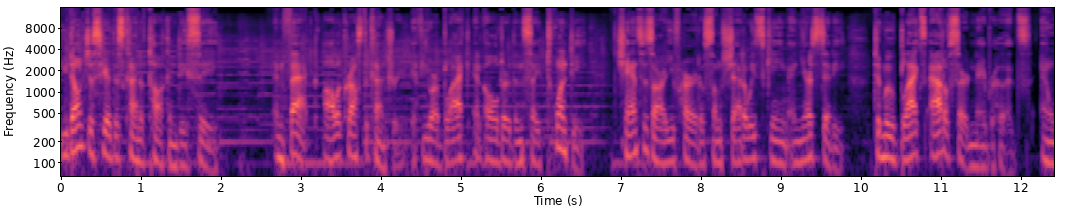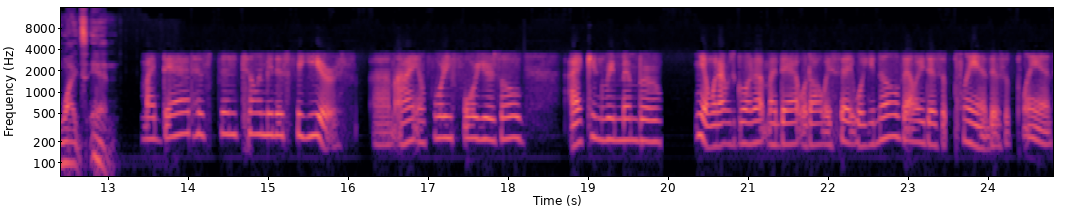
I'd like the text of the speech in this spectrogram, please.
You don't just hear this kind of talk in D.C. In fact, all across the country, if you are black and older than, say, 20, chances are you've heard of some shadowy scheme in your city to move blacks out of certain neighborhoods and whites in. My dad has been telling me this for years. Um, I am 44 years old. I can remember, you know, when I was growing up, my dad would always say, Well, you know, Valerie, there's a plan. There's a plan.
